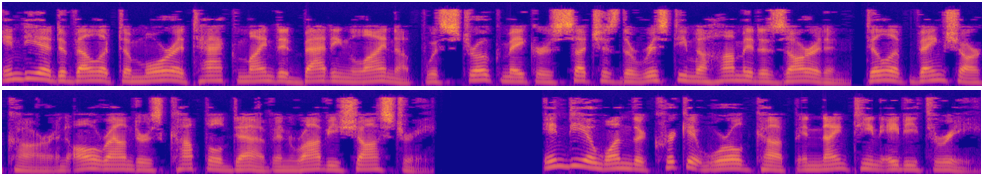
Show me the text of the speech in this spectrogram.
India developed a more attack-minded batting lineup with stroke makers such as the Wristi Muhammad Azharuddin, Dilip Vengsarkar and all-rounders Kapil Dev and Ravi Shastri. India won the Cricket World Cup in 1983,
